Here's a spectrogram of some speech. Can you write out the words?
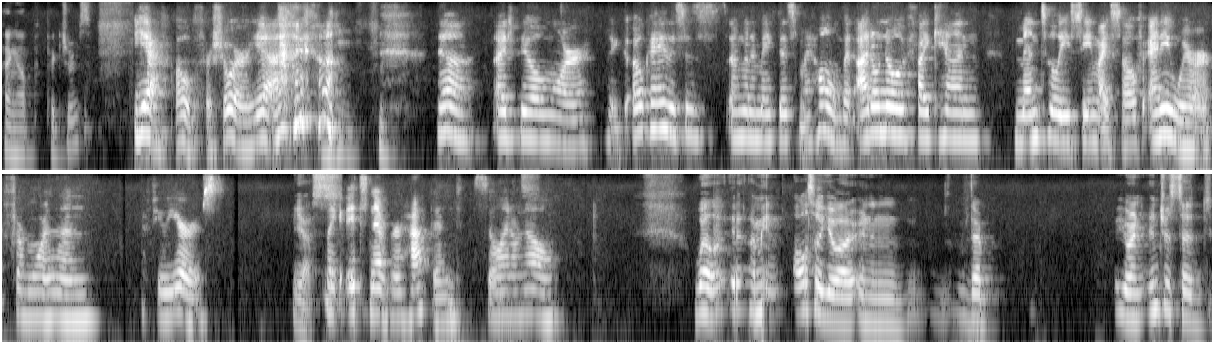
hang up pictures? Yeah. Oh, for sure. Yeah. mm-hmm. yeah. I'd feel more like, okay, this is, I'm going to make this my home. But I don't know if I can mentally see myself anywhere for more than a few years. Yes. Like it's never happened. So I don't know. Well, I mean, also you are in there. You're an interested,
